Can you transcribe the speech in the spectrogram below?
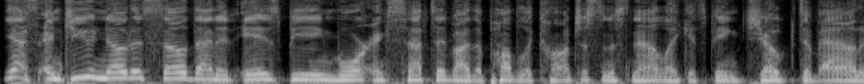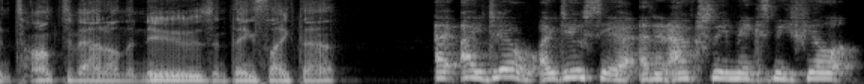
Yes. And do you notice, though, that it is being more accepted by the public consciousness now? Like it's being joked about and talked about on the news and things like that? I, I do. I do see it. And it actually makes me feel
